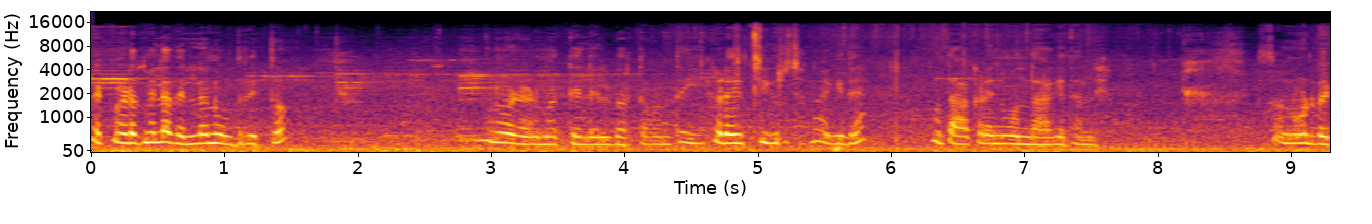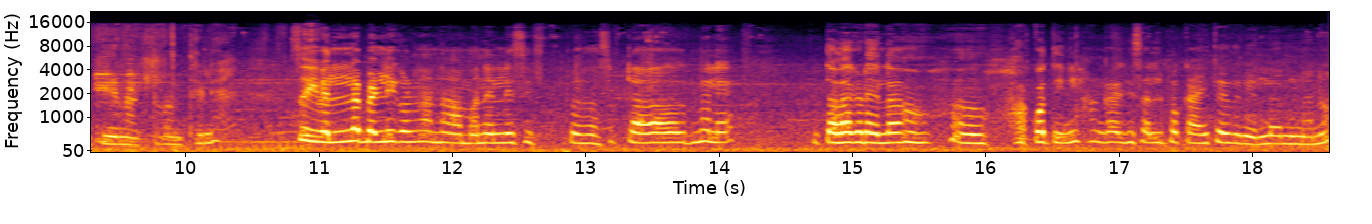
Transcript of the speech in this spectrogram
ಕಟ್ ಮಾಡಿದ್ಮೇಲೆ ಅದೆಲ್ಲನೂ ಉದುರಿತ್ತು. ನೋಡೋಣ ಮತ್ತೆ ಎಲ್ಲೆಲ್ಲಿ ಬರ್ತಾವಂತೆ. ಈ ಕಡೆ ಚಿಗುರು ಚೆನ್ನಾಗಿದೆ, ಮತ್ತು ಆ ಕಡೆನೂ ಒಂದು ಆಗಿದೆ ಅಲ್ಲಿ. ಸೊ ನೋಡ್ಬೇಕು ಏನಾಗ್ತದೆ ಅಂಥೇಳಿ ಸೊ ಇವೆಲ್ಲ ಬೆಳ್ಳಿಗಳನ್ನ ನಾನು ಮನೆಯಲ್ಲಿ ಸಿಫ್ಟ್ ಶಿಫ್ಟ್ ಆದಮೇಲೆ ತಳಗಡೆ ಎಲ್ಲ ಹಾಕೋತೀನಿ. ಹಾಗಾಗಿ ಸ್ವಲ್ಪ ಕಾಯ್ತಾ ಇದ್ದೀನಿ ಎಲ್ಲನೂ ನಾನು.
